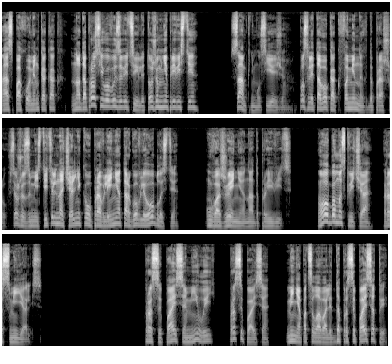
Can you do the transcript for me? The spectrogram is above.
А с Пахоменко как? На допрос его вызовете или тоже мне привести? Сам к нему съезжу. После того, как Фоминых допрошу. Все же заместитель начальника управления торговли области. Уважение надо проявить. Оба москвича рассмеялись. «Просыпайся, милый, просыпайся». Меня поцеловали. «Да просыпайся ты.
